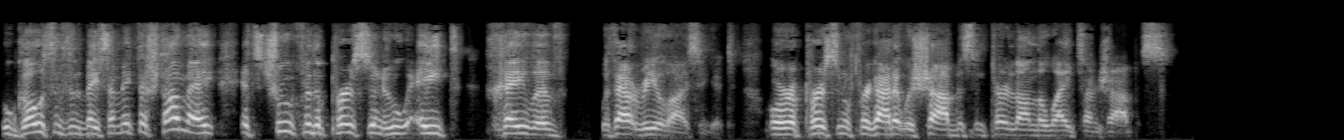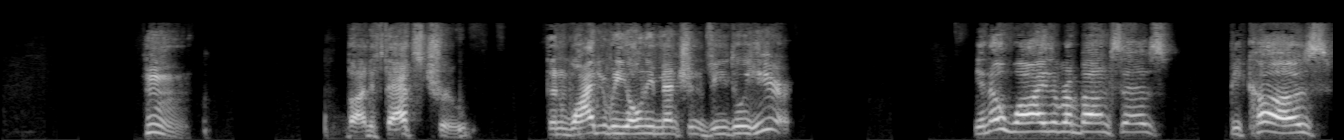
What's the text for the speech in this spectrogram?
who goes into the base of Mikdash Tameh, it's true for the person who ate chaylev without realizing it, or a person who forgot it was Shabbos and turned on the lights on Shabbos. Hmm. But if that's true, then why did we only mention vidu here? You know why the Ramban says? Because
